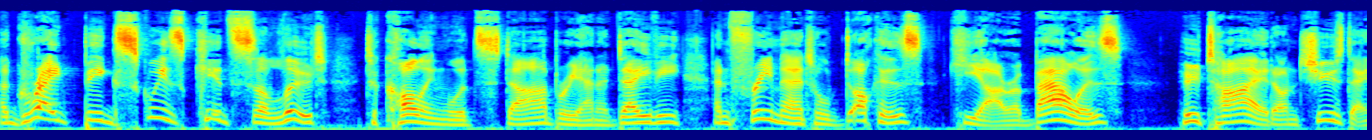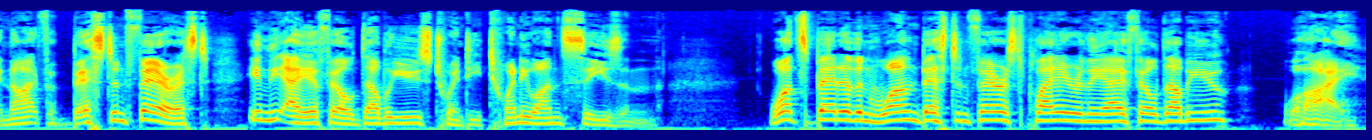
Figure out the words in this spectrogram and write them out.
a great big Squiz Kids salute to Collingwood star Brianna Davey and Fremantle Dockers Kiara Bowers, who tied on Tuesday night for best and fairest in the AFLW's 2021 season. What's better than one best and fairest player in the AFLW? Why,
